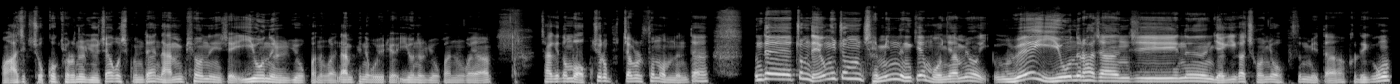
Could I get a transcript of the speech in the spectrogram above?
어, 아직 좋고 결혼을 유지하고 싶은데 남편은 이제 이혼을 요구하는 거야. 남편이 오히려 이혼을 요구하는 거야. 자기도 뭐 억지로 붙잡을 수는 없는데 근데 좀 내용이 좀 재밌는 게 뭐냐면 왜 이혼을 하자는지는 얘기가 전혀 없습니다. 그리고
